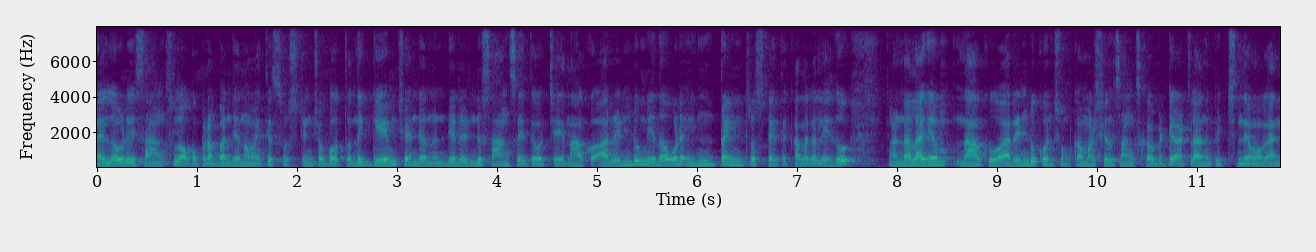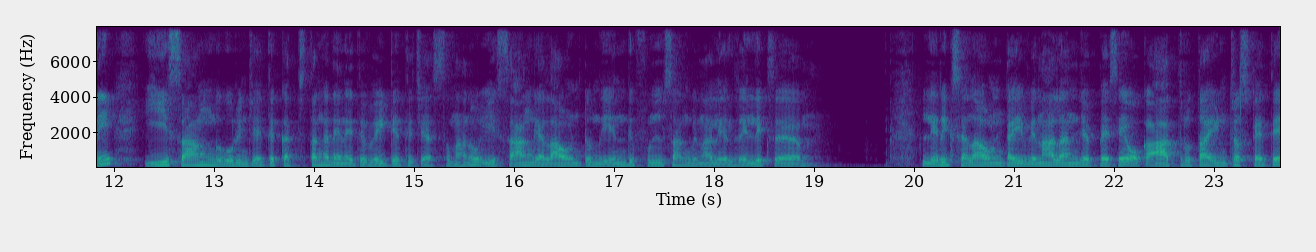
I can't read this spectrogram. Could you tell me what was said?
మెలోడీ సాంగ్స్లో ఒక ప్రభంజనం అయితే సృష్టించబోతుంది. గేమ్ చేంజర్ నుంచి రెండు సాంగ్స్ అయితే వచ్చాయి. నాకు ఆ రెండు మీద కూడా ఇంత ఇంట్రెస్ట్ అయితే కలగలేదు. అండ్ అలాగే నాకు ఆ రెండు కొంచెం కమర్షియల్ సాంగ్స్ కాబట్టి అట్లా అనిపించిందేమో కానీ ఈ సాంగ్ గురించి అయితే ఖచ్చితంగా నేనైతే వెయిట్ అయితే చేస్తున్నాను. ఈ సాంగ్ ఎలా ఉంటుంది ఏంది ఫుల్ సాంగ్ వినాలి లిరిక్స్ లిరిక్స్ ఎలా ఉంటాయి వినాలని చెప్పేసి ఒక ఆతృత ఇంట్రెస్ట్ అయితే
